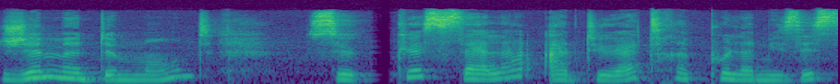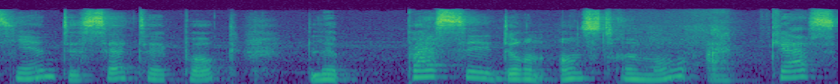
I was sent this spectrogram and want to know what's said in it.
Je me demande ce que cela a dû être pour la musicienne de cette époque le passer d'un instrument à casse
